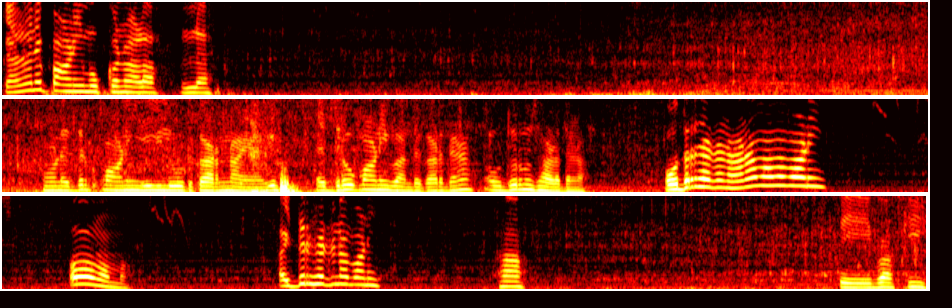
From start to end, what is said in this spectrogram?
ਕਹਿੰਦੇ ਨੇ ਪਾਣੀ ਮੁੱਕਣ ਵਾਲਾ, ਲੈ। ਹੁਣ ਇੱਧਰ ਪਾਣੀ ਦੀ ਲੋਟ ਕਰਨ ਆਇਆਂਗੇ ਇੱਧਰੋਂ ਪਾਣੀ ਬੰਦ ਕਰ ਦੇਣਾ ਉਧਰ ਨੂੰ ਛੱਡ ਦੇਣਾ। ਉਧਰ ਛੱਡਣਾ ਨਾ ਮਾਮਾ ਪਾਣੀ? ਓ ਮਾਮਾ ਇੱਧਰ ਛੱਡਣਾ ਪਾਣੀ। ਹਾਂ। ਤੇ ਬਾਕੀ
